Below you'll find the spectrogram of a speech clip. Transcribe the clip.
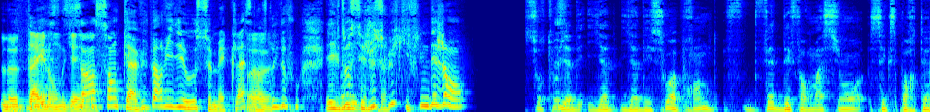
le Il fait Thailand game. 500 k vues par vidéo. Ce mec-là, c'est Ouais, un truc de fou. Et les vidéos, c'est juste lui qui filme des gens. Surtout, il y, a des- y, a, il y a des sauts à prendre. Faites des formations, s'exporter,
